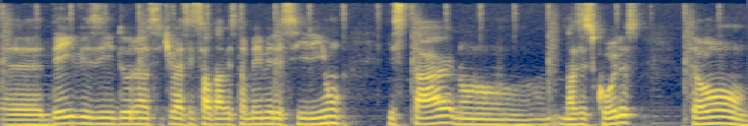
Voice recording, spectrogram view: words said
É, Davis e Duran, se tivessem saudáveis, também mereceriam estar no, no, nas escolhas. Então,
